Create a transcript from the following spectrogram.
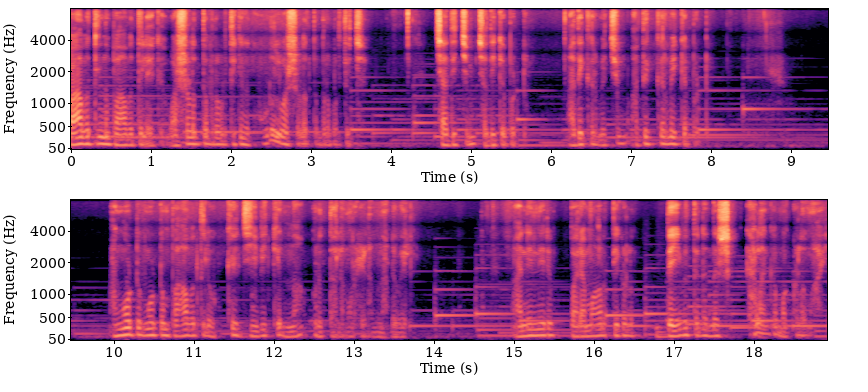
പാപത്തിൽ നിന്ന് പാപത്തിലേക്ക് വഷളത്വം പ്രവർത്തിക്കുന്ന കൂടുതൽ വഷളത്വം പ്രവർത്തിച്ച് ചതിച്ചും ചതിക്കപ്പെട്ടു അതിക്രമിച്ചും അതിക്രമിക്കപ്പെട്ടു. അങ്ങോട്ടും ഇങ്ങോട്ടും പാപത്തിലൊക്കെ ജീവിക്കുന്ന ഒരു തലമുറയുടെ നടുവിൽ അനിന്യരും പരമാർത്ഥികളും ദൈവത്തിന്റെ നിഷ്കളങ്ക മക്കളുമായി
